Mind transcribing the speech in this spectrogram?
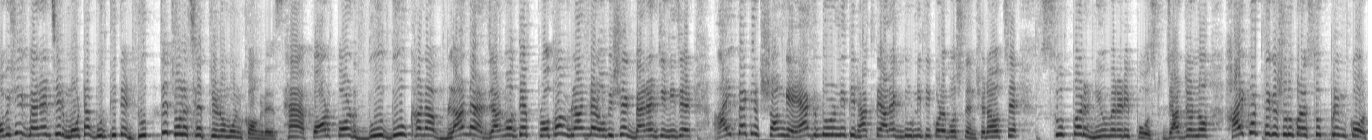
অভিষেক ব্যানার্জির মোটা বুদ্ধিতে ডুবতে চলেছে তৃণমূল কংগ্রেস। হ্যাঁ পরপর দু, দুখানা ব্লান্ডার, যার মধ্যে প্রথম ব্লান্ডার অভিষেক ব্যানার্জি নিজের আইপ্যাকের সঙ্গে এক দুর্নীতি ঢাকতে আরেক দুর্নীতি করে বসলেন। সেটা হচ্ছে সুপার নিউমেরারি পোস্ট, যার জন্য হাইকোর্ট থেকে শুরু করে সুপ্রিম কোর্ট,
